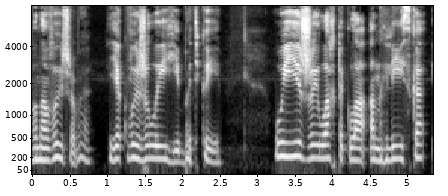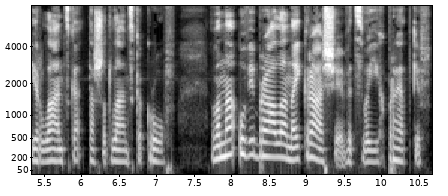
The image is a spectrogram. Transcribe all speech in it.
Вона виживе, як вижили її батьки. У її жилах текла англійська, ірландська та шотландська кров. Вона увібрала найкраще від своїх предків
